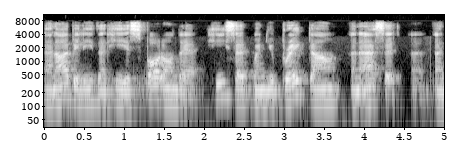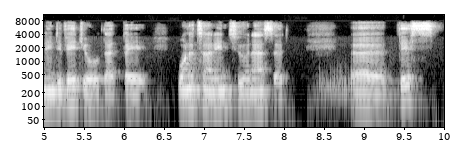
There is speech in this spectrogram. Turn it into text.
and I believe that he is spot on there. He said when you break down an asset, uh, an individual that they want to turn into an asset, uh, this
